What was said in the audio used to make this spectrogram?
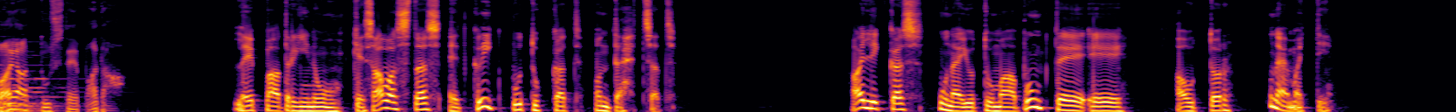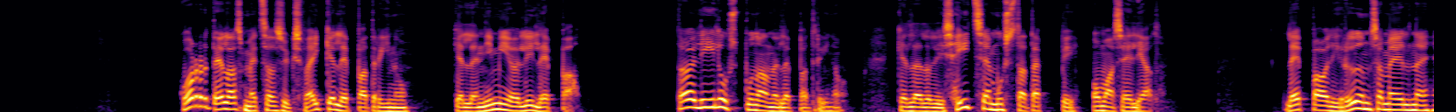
pajatuste pada. lepatriinu, kes avastas, et kõik putukad on tähtsad. allikas unejutumaa.ee, autor Unemati. kord elas metsas üks väike lepatriinu, kelle nimi oli Lepa. ta oli ilus punane lepatriinu, kellel oli seitse musta täppi oma seljal. Lepa oli rõõmsameelne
